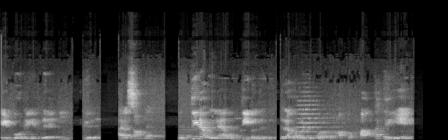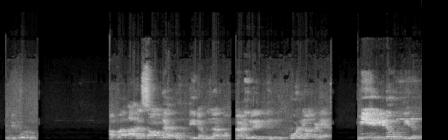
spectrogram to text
கீழ்கோடு இருந்து இங்கு அரசாங்க. உத்திரவுல உத்தி வந்திருக்கு. ரவு மட்டும் போடணும். அப்போ பக்கத்திலேயே இப்படி போடணும். அப்ப அரசாங்க உத்திரவுன்னு அர்த்தம். நடுவில் இருக்கிறது போடலாம் கிடையாது. மேலிட உத்திரவு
